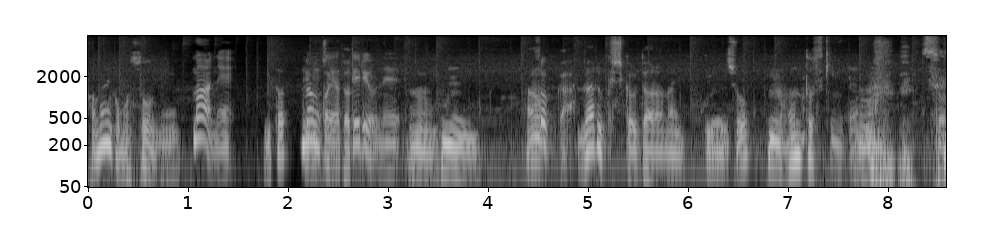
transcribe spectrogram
かなえかもそうね。まあね。歌ってるなんかやってるよ。ね。うん。うん。あのそっか、ガルクしか歌わないって言うでしょ？うん、ほんと好きみたいな。そう。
